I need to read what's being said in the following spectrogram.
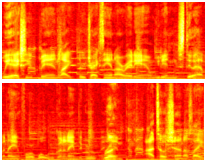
we had actually been like three tracks in already, and we didn't still have a name for what we were going to name the group. And Right. I told Sean, I was like,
